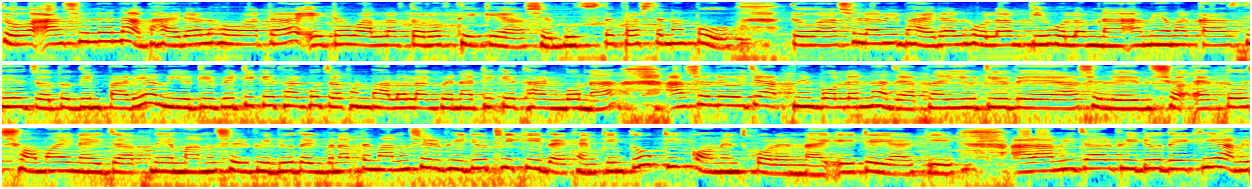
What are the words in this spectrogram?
তো আসলে না ভাইরাল হওয়াটা এটাও আল্লাহর তরফ থেকে আসে, বুঝতে পারছেন আপু? তো আসলে আমি ভাইরাল হলাম কি হলাম না, আমি আমার কাজ দিয়ে যতদিন পারি আমি ইউটিউবে টিকে থাকব, যখন ভালো লাগবে না টিকে থাকব না। আসলে ওই যে আপনি বললেন না যে আপনার ইউটিউবে আসলে এত সময় নেই যে আপনি মানুষের ভিডিও দেখবেন। আপনি মানুষের ভিডিও ঠিকই দেখেন, কিন্তু কি কমেন্ট করেন না, এটাই আর কি। আর আমি যার ভিডিও দেখি, আমি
